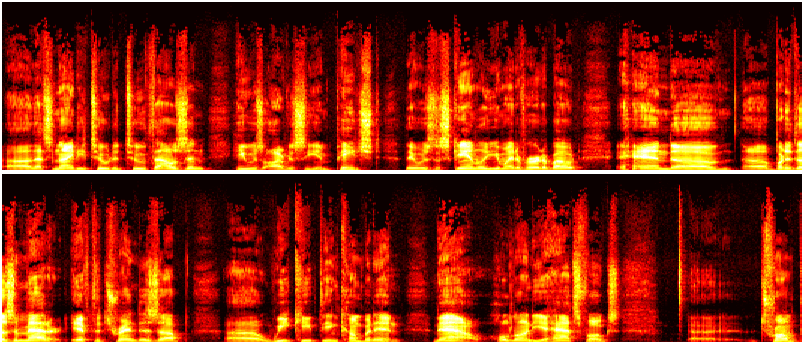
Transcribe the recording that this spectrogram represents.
uh, that's 92 to 2000. He was obviously impeached. There was a scandal you might have heard about, and uh, uh, but it doesn't matter if the trend is up. Uh, we keep the incumbent in. Now, hold on to your hats, folks. Uh, Trump,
